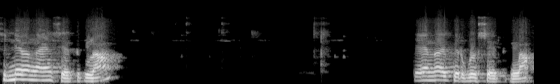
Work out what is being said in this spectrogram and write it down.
சின்ன வெங்காயம் சேர்த்துக்கலாம். தேங்காய் திருப்பல் சேர்த்துக்கலாம்.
